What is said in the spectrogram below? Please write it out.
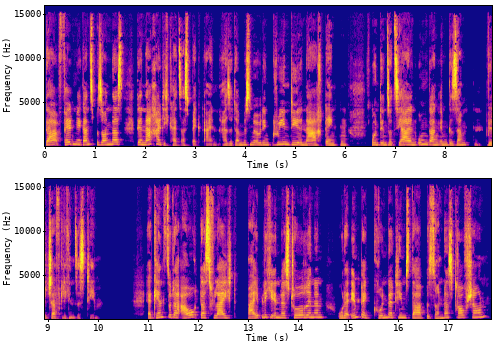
da fällt mir ganz besonders der Nachhaltigkeitsaspekt ein. Also da müssen wir über den Green Deal nachdenken und den sozialen Umgang im gesamten wirtschaftlichen System. Erkennst du da auch, dass vielleicht weibliche Investorinnen oder Impact-Gründerteams da besonders drauf schauen?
